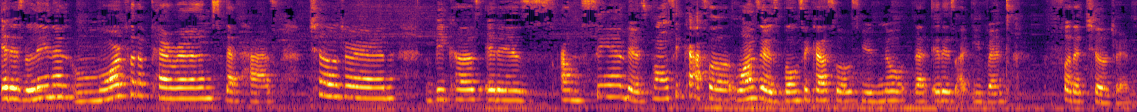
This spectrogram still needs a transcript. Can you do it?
It is leaning more for the parents that has children because it is I'm seeing there's bouncy castle once there's bouncy castles you know that it is an event for the children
